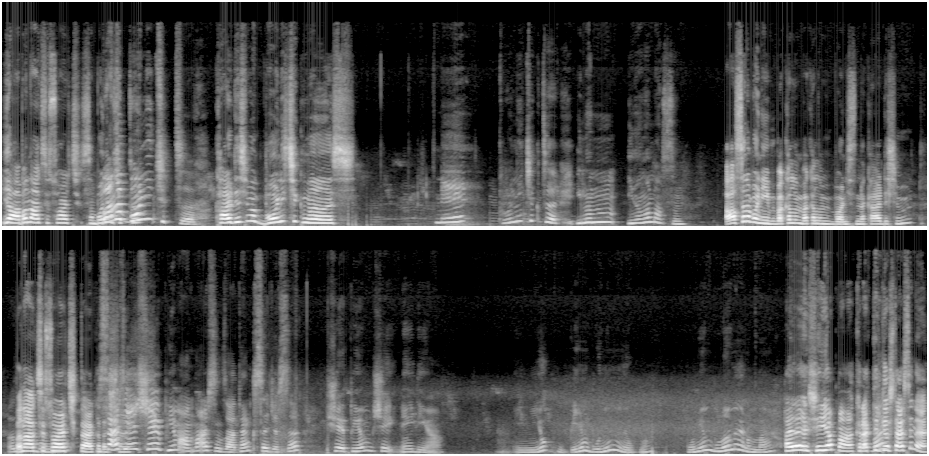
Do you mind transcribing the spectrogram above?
Ya bana aksesuar çıksın. Bonnie Bana çıktı? Bonnie çıktı. Kardeşime Bonnie çıkmış. Ne? Bonnie çıktı. İnan inanamazsın. Alsana Bonnie'yi bir bakalım bakalım bir Bonnie'sine kardeşim. Alayım Bana aksesuar çıktı arkadaşlar. İsterseniz şey yapayım anlarsın zaten kısacası. Şey yapayım şey neydi ya? Yok benim bonim yok lan. Bonim bulamıyorum ben. Hayır hayır şey yapma. Karakteri göstersene.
